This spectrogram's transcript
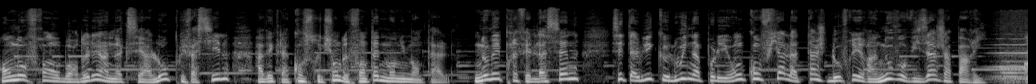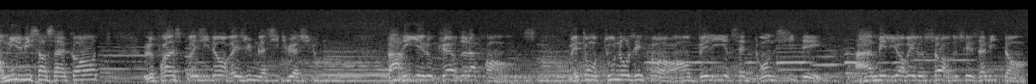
en offrant aux Bordelais un accès à l'eau plus facile avec la construction de fontaines monumentales. Nommé préfet de la Seine, c'est à lui que Louis-Napoléon confia la tâche d'offrir un nouveau visage à Paris. En 1850, le prince-président résume la situation. Paris est le cœur de la France. Mettons tous nos efforts à embellir cette grande cité, à améliorer le sort de ses habitants,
